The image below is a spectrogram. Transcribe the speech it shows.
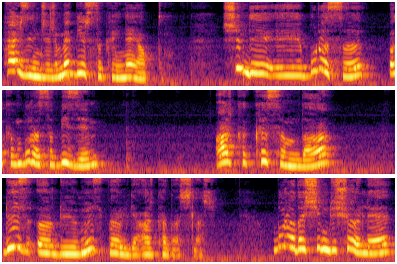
Her zincirime bir sık iğne yaptım. Şimdi e, burası bakın burası bizim arka kısımda düz ördüğümüz bölge arkadaşlar. Burada şimdi şöyle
